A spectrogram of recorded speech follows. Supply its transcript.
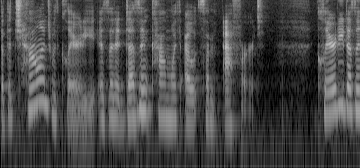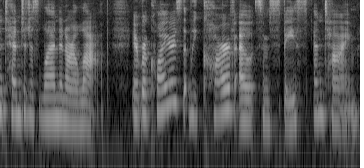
But the challenge with clarity is that it doesn't come without some effort. Clarity doesn't tend to just land in our lap. It requires that we carve out some space and time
